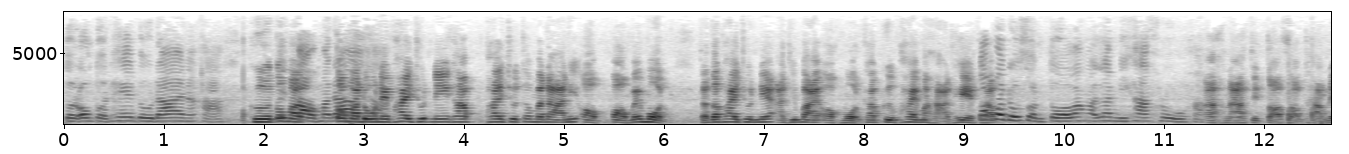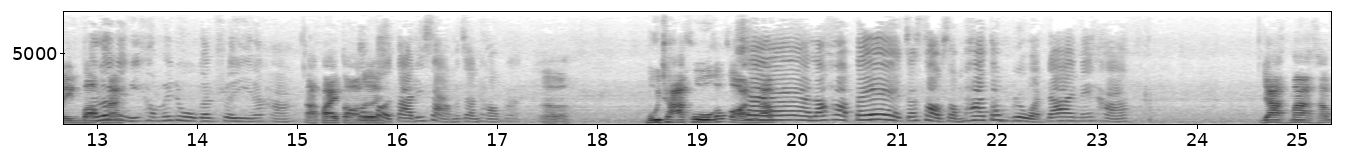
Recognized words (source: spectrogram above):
ตรวจองค์ตรวจเทพดูได้นะคะ คือต้องมาติดต่อมาได้ต้องมาดูค่ะในไพ่ชุดนี้ครับไพ่ชุดธรรมดานี่ออกออกไม่หมด แต่ถ้าไพ่ชุดเนี้ยอธิบายออกหมดครับ คือไพ่มหาเทพต้อคงรับมาดูส่วนตัวว่างั้นแหละมีค่าครูค่ะอะนะติดต่อสอบถามในอินบ็อกแต่เรื่องนะอย่างนี้เขาไม่ดูกันฟรีนะคะอะไปต่อต้อเลงยเปิดตาที่สามอาจารย์ท็อปนะเออบูชาครูเขาก่อนแชครับร์แล้วค่ะเป้จะสอบสัมภาษณ์ตำรวจได้ไหมคะ ยากมากครับ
